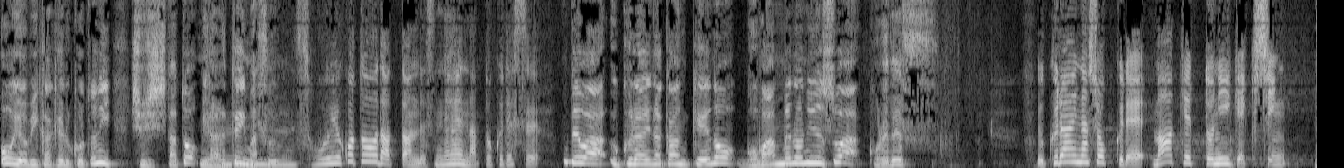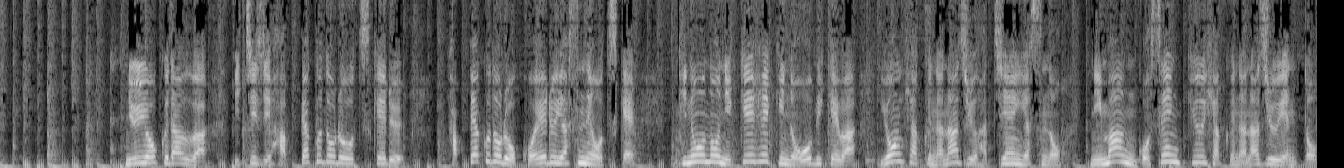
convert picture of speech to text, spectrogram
を呼びかけることに趣旨したと見られています。うそういうことだったんですね。納得です。では、ウクライナ関係の5番目のニュースはこれです。ウクライナショックでマーケットに激震。ニューヨークダウは一時800ドルをつける、800ドルを超える安値をつけ、昨日の日経平均の大引けは478円安の2万5970円と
